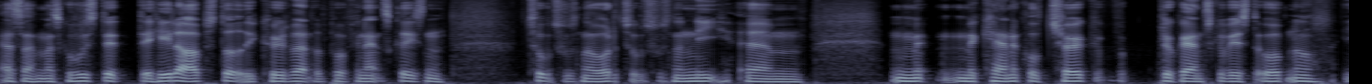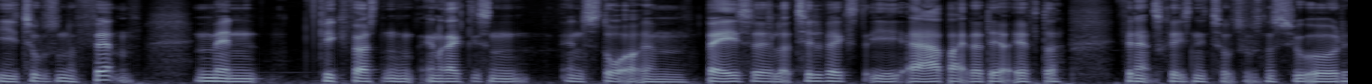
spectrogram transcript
altså man skal huske, det, det hele er opstået i kølvandet på finanskrisen 2008-2009. Øhm, Mechanical Turk blev ganske vist åbnet i 2005, men fik først en, en rigtig sådan en stor øhm, base eller tilvækst i arbejder der efter finanskrisen i 2007-2008.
